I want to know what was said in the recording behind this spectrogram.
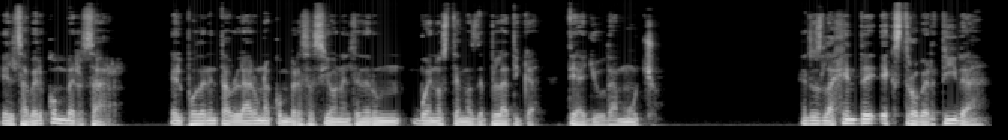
el saber conversar, el poder entablar una conversación, el tener buenos temas de plática, te ayuda mucho. Entonces la gente extrovertida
